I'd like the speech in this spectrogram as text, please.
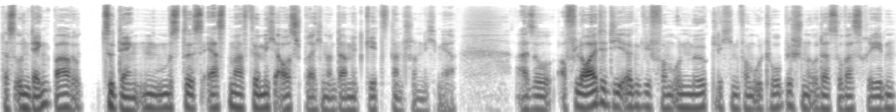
das Undenkbare zu denken, musst du es erstmal für mich aussprechen und damit geht's dann schon nicht mehr. Also auf Leute, die irgendwie vom Unmöglichen, vom Utopischen oder sowas reden,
